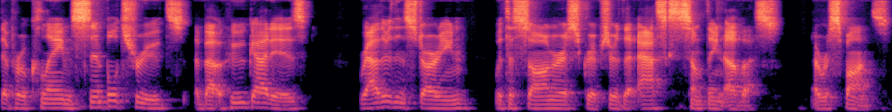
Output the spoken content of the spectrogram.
that proclaims simple truths about who God is rather than starting with a song or a scripture that asks something of us, a response.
